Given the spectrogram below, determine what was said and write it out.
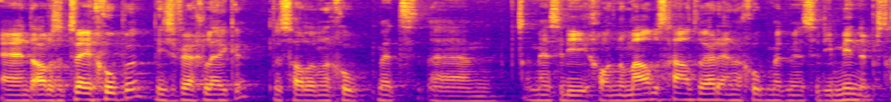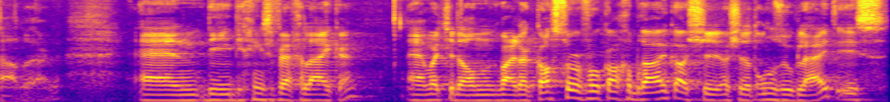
En daar hadden ze twee groepen die ze vergeleken. Dus ze hadden een groep met um, mensen die gewoon normaal bestraald werden en een groep met mensen die minder bestraald werden. En die, die gingen ze vergelijken. En wat je dan, waar je dan Castor voor kan gebruiken als je, als je dat onderzoek leidt, is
